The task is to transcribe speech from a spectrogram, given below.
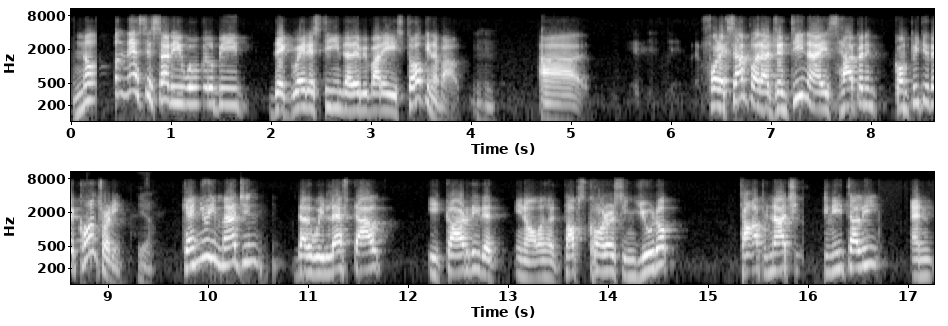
not necessarily will be the greatest team that everybody is talking about. Mhm. Uh, for example, Argentina is happening completely the contrary. Yeah. Can you imagine that we left out Icardi, that you know one of the top scorers in Europe, top notch in Italy, and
